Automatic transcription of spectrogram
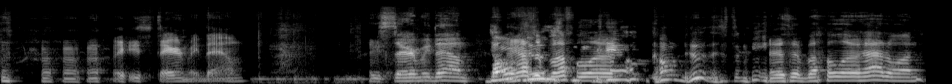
He's staring me down. He's staring me down. Don't do this buffalo. Don't do this to me. There's a buffalo hat on.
